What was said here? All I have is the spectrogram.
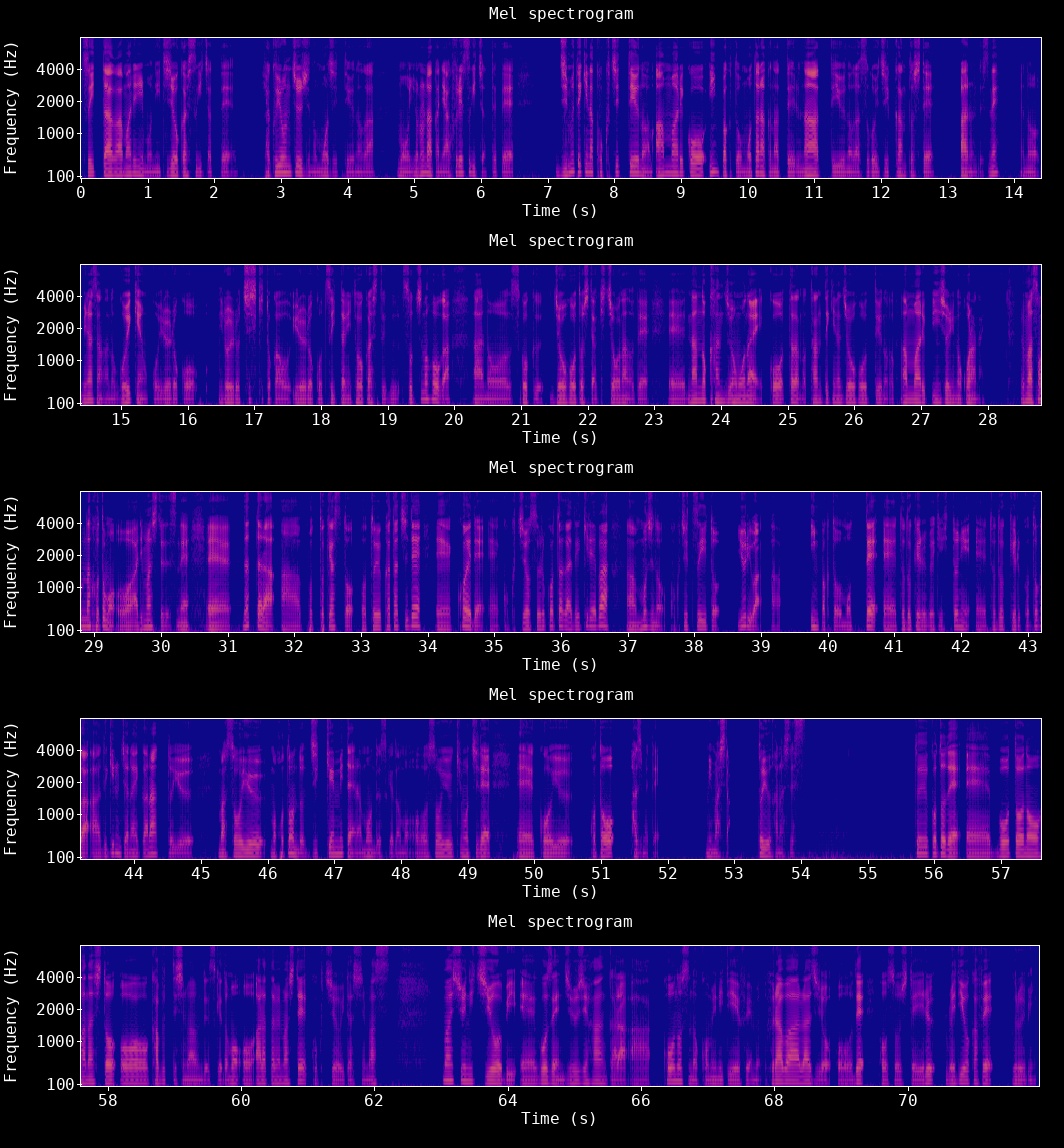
Twitter があまりにも日常化しすぎちゃって、140字の文字っていうのがもう世の中に溢れすぎちゃってて、事務的な告知っていうのはあんまりこうインパクトを持たなくなっているなっていうのがすごい実感としてあるんですね。あの皆さんあのご意見をこういろいろこういろいろ知識とかをいろいろこうツイッターに投下していくそっちの方があのすごく情報としては貴重なので、えー何の感情もないこうただの端的な情報っていうのがあんまり印象に残らない。まあそんなこともありましてですね、えーだったらあポッドキャストという形で、えー声で、えー告知をすることができればあ文字の告知ツイートよりはあインパクトを持って、えー届けるべき人に、えー届けることができるんじゃないかなという、まあ、そういう、まあ、ほとんど実験みたいなもんですけどもそういう気持ちで、えーこういうことを始めてみましたという話です。ということで、えー冒頭のお話とかぶってしまうんですけども改めまして告知をいたします。毎週日曜日、えー午前10時半からあー鴻巣のコミュニティ FM フラワーラジオで放送しているレディオカフェグルービン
